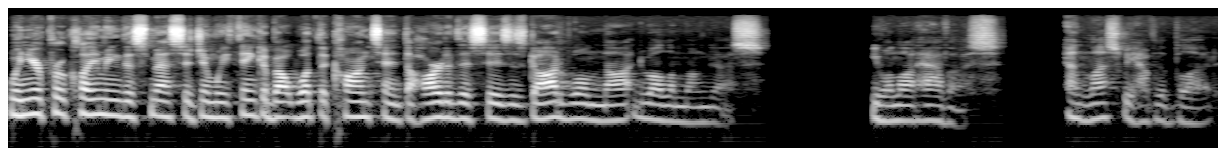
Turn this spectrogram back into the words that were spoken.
When you're proclaiming this message and we think about what the content, the heart of this is, is God will not dwell among us. He will not have us unless we have the blood.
